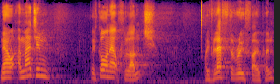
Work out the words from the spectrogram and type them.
Now imagine we've gone out for lunch. We've left the roof open.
